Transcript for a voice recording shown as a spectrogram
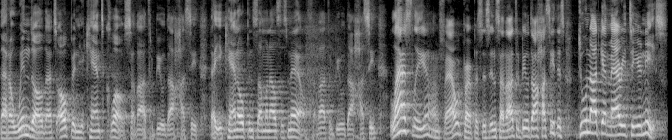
that a window that's open you can't close, Hasid. That you can't open someone else's mail, Hasid. Lastly, for our purposes, in Savat Rabbi Hasid is do not get married to your niece.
